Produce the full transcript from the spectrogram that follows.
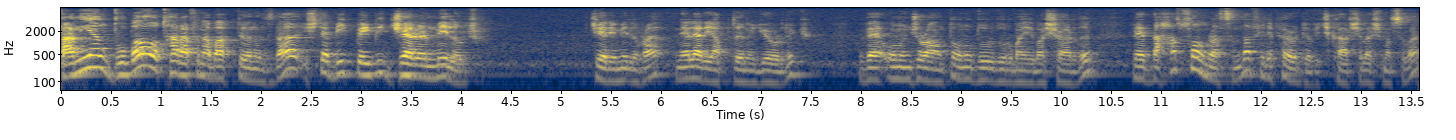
Daniel Dubao tarafına baktığınızda işte Big Baby Jerry Miller, Jerry Miller'a neler yaptığını gördük ve 10. roundda onu durdurmayı başardı. Ve daha sonrasında Filip Hrgovic karşılaşması var.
